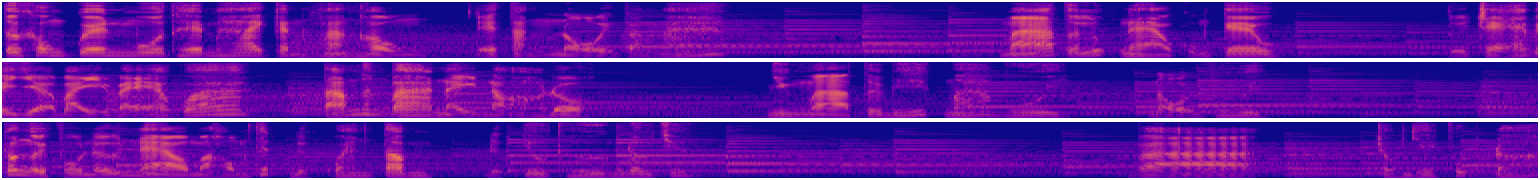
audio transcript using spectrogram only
tôi không quên mua thêm hai cành hoa hồng để tặng nội và má. Má tôi lúc nào cũng kêu, tụi trẻ bây giờ bày vẽ quá, 8 tháng 3 này nọ đồ. Nhưng mà tôi biết má vui, nội vui. Có người phụ nữ nào mà không thích được quan tâm được yêu thương đâu chứ? Và trong giây phút đó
